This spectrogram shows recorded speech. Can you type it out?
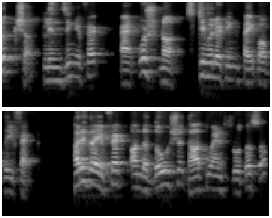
Ruksha, cleansing effect and Ushna, stimulating type of the effect. Haridra effect on the dosha, dhatu and srotasa.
